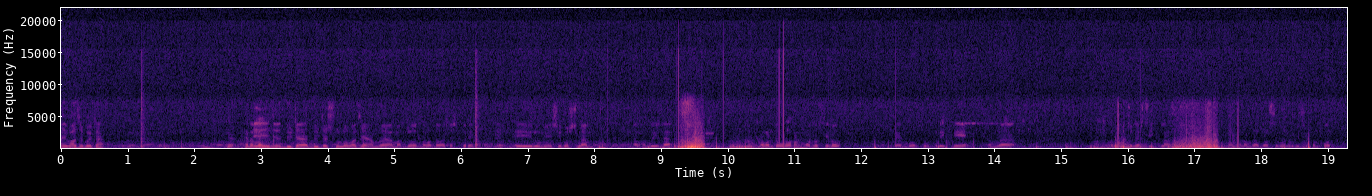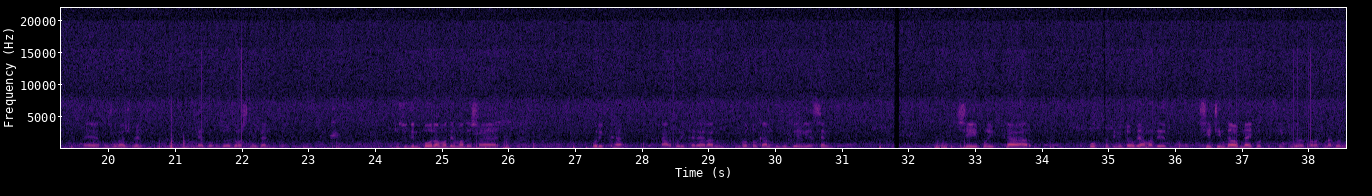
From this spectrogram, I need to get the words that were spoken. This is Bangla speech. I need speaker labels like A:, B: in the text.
A: ভাই বাজে কয়টা? এই যে দুইটা দুইটা ষোলো বাজে আমরা মাত্র খাবার দাবার শেষ করে এই রুমে এসে বসলাম। আলহামদুলিল্লাহ খাবার দাবার অনেক মজা ছিল। পেট ভরপুর করে খেয়ে আমরা চলে আসছি ক্লাসে এখন আমরা দশে বসবো কিছুক্ষণ পর হুজুর আসবেন। এরপর হুজুরের দশ নেবেন। কিছুদিন পর আমাদের মাদ্রাসায় পরীক্ষা। আর পরীক্ষার এলান গতকাল হুজুর দিয়ে সেই পরীক্ষার প্রস্তুতি নিতে হবে আমাদের। সেই চিন্তা ভাবনাই করতেছি, কীভাবে পড়াশোনা করব।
